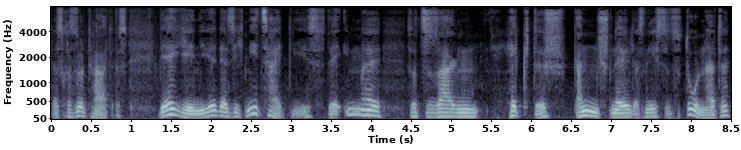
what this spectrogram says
das Resultat ist. Derjenige, der sich nie Zeit ließ, der immer sozusagen hektisch, ganz schnell das nächste zu tun hatte,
